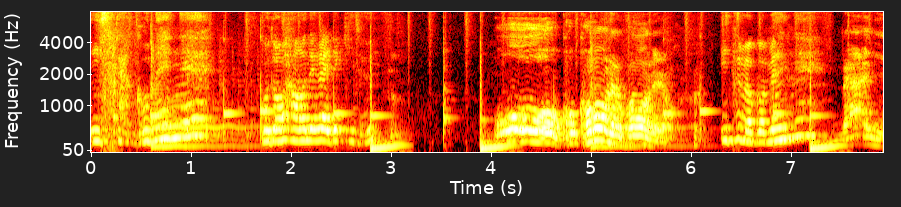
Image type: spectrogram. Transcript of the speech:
西さんごめんね。ご同伴お願いできる？おおこ構わねえよ構わねえよ。いつもごめんね。何？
